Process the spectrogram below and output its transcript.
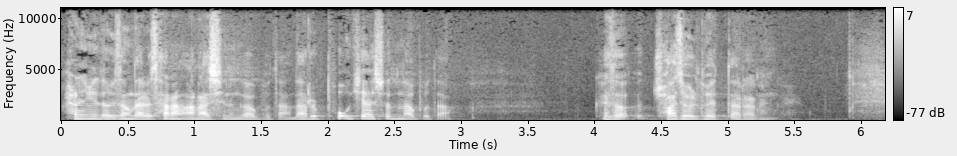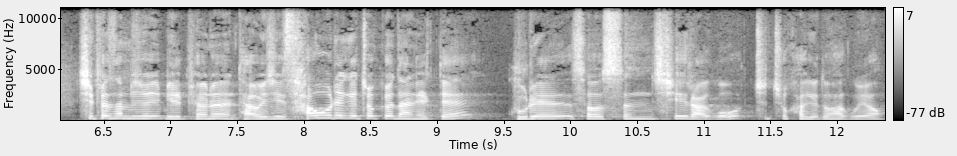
하나님이 더 이상 나를 사랑 안 하시는가 보다. 나를 포기하셨나 보다. 그래서 좌절도 했다라는 거예요. 10편 31편은 다윗이 사울에게 쫓겨다닐 때 굴에서 쓴 시라고 추측하기도 하고요.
